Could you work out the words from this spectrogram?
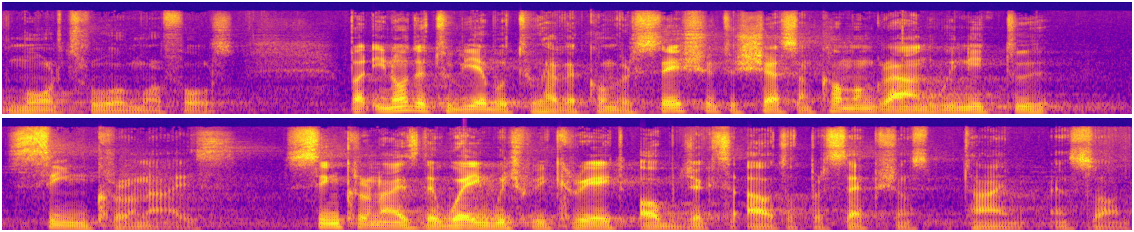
more true or more false. But in order to be able to have a conversation, to share some common ground, we need to synchronize. Synchronize the way in which we create objects out of perceptions, time, and so on.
